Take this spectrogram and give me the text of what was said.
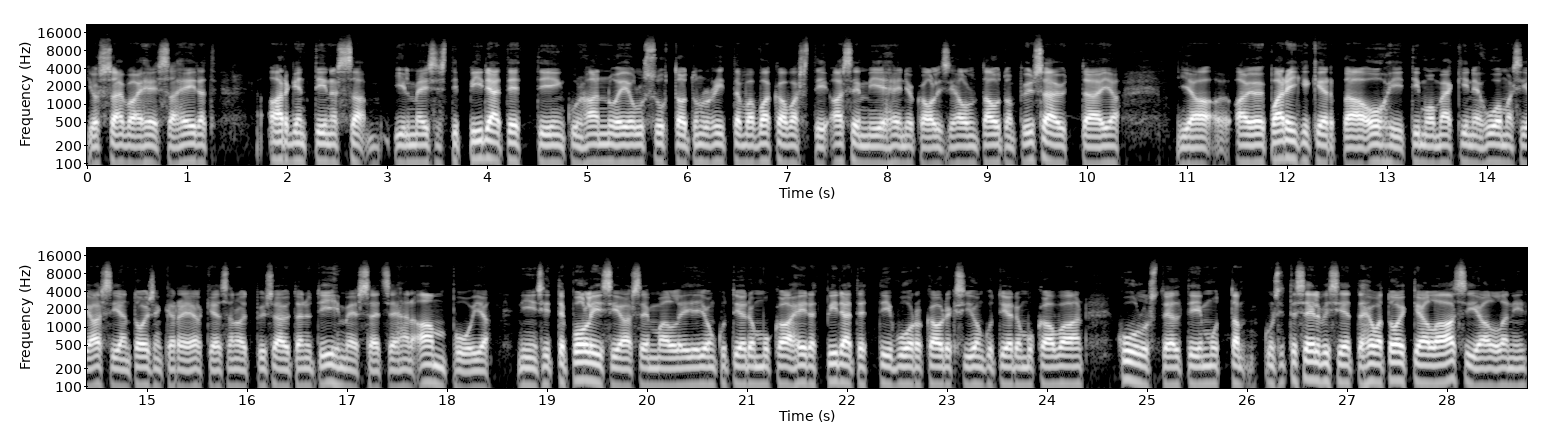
jossain vaiheessa heidät Argentiinassa ilmeisesti pidätettiin, kun Hannu ei ollut suhtautunut riittävän vakavasti asemieheen, joka olisi halunnut auton pysäyttää. Ja ja ajoi parikin kertaa ohi. Timo Mäkinen huomasi asian toisen kerran jälkeen ja sanoi, että pysäytä nyt ihmeessä, että sehän ampuu. Ja niin sitten poliisiasemalle ja jonkun tiedon mukaan heidät pidätettiin vuorokaudeksi, jonkun tiedon mukaan vaan kuulusteltiin, mutta kun sitten selvisi, että he ovat oikealla asialla, niin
